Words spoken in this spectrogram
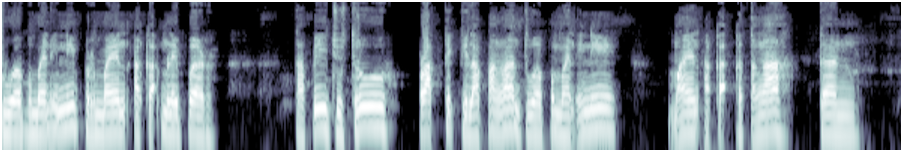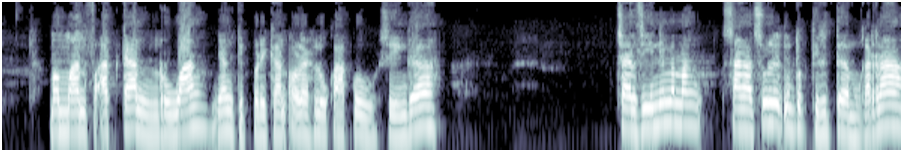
dua pemain ini bermain agak melebar. Tapi justru praktik di lapangan dua pemain ini main agak ke tengah dan memanfaatkan ruang yang diberikan oleh Lukaku. Sehingga Chelsea ini memang sangat sulit untuk diredam karena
